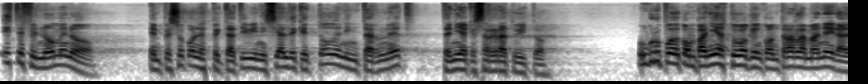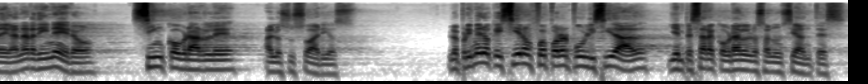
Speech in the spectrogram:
Este fenómeno empezó con la expectativa inicial de que todo en Internet tenía que ser gratuito. Un grupo de compañías tuvo que encontrar la manera de ganar dinero sin cobrarle a los usuarios. Lo primero que hicieron fue poner publicidad y empezar a cobrar a los anunciantes.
